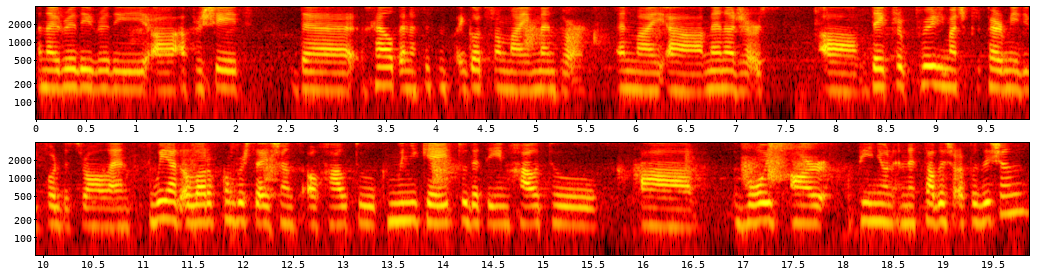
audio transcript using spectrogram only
and I really, really uh, appreciate the help and assistance I got from my mentor and my uh, managers. Uh, they pre- pretty much prepared me for this role, and we had a lot of conversations of how to communicate to the team, how to uh, voice our opinion and establish our position.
